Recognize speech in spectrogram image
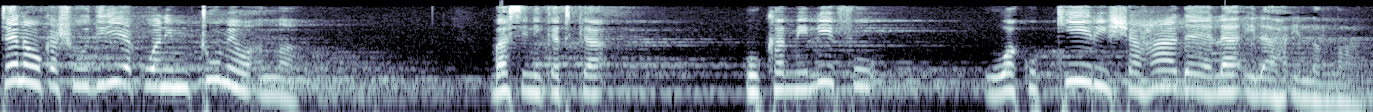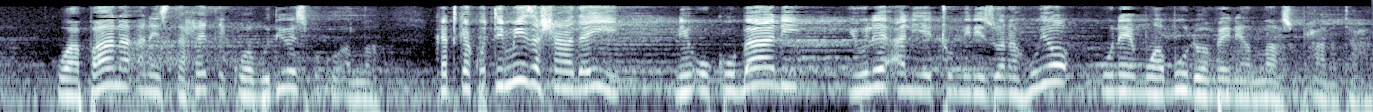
Tena ukashuhudilia kuwa ni mtume wa Allah basi ni katika ukamilifu wa kukiri shahada ya la ilaha illa Allah kuwa hapana anastahiki kuabudiwa isipokuwa Allah. Katika kutimiza shahada hii ni ukubali yule aliyetumilizwa na huyo unayemwabudu ambaye ni Allah subhanahu wa ta'ala.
